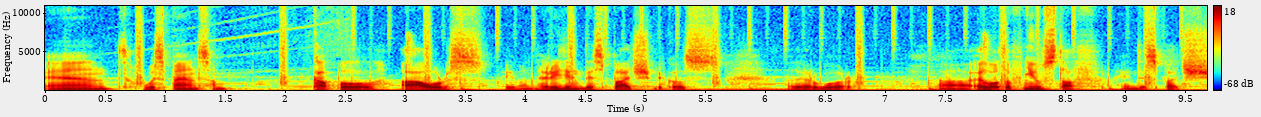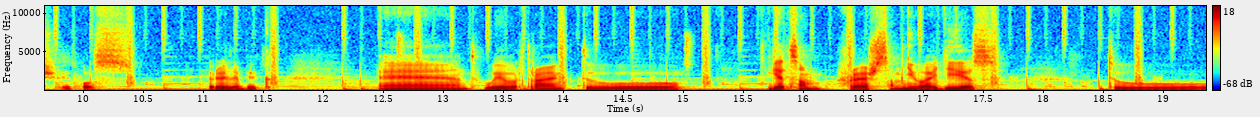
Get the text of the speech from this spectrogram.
And we spent some couple hours even reading this patch because there were uh, a lot of new stuff in this patch. It was really big. And we were trying to get some fresh, some new ideas to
